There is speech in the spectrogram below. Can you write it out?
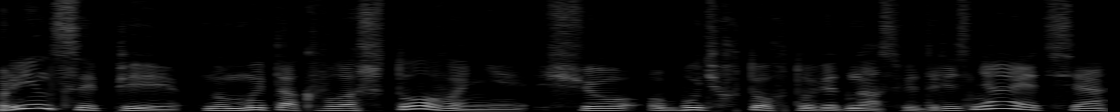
принципі, ну, ми так влаштовані, що будь-хто, хто від нас відрізняється,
